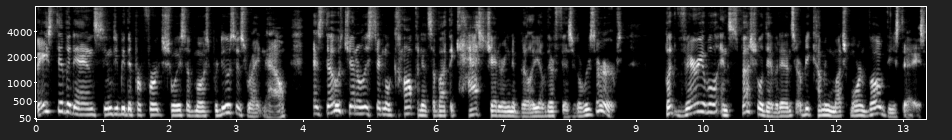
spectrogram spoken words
Base dividends seem to be the preferred choice of most producers right now, as those generally signal confidence about the cash generating ability of their physical reserves. But variable and special dividends are becoming much more in vogue these days.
